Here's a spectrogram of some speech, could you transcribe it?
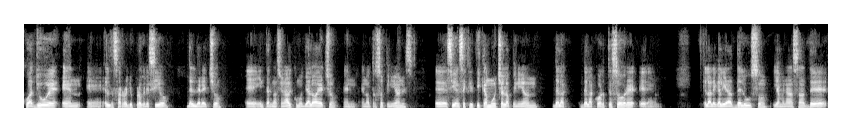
coadyuve en el desarrollo progresivo del derecho internacional, como ya lo ha hecho en, en otras opiniones. si bien se critica mucho la opinión de la, de la Corte sobre la legalidad del uso y amenaza de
